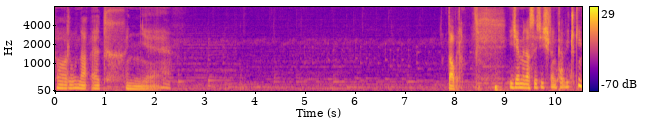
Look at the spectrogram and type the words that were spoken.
To runa Etch nie. Dobra. Idziemy nasycić rękawiczki.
